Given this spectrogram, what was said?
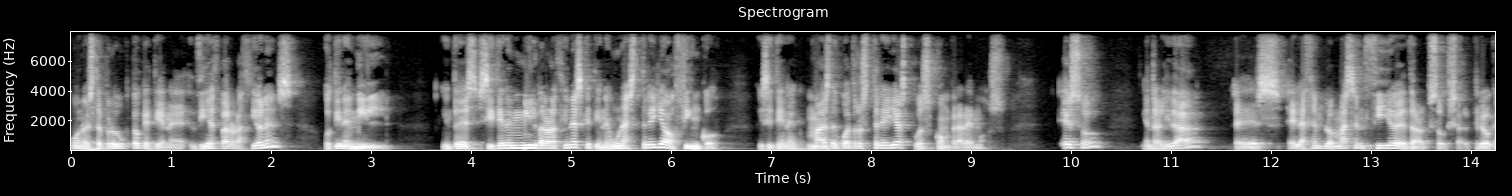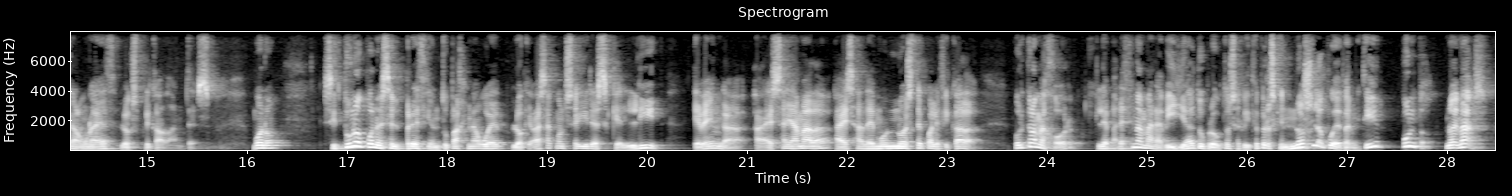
bueno, este producto que tiene 10 valoraciones o tiene 1000. Entonces, si tiene 1000 valoraciones, que tiene una estrella o 5. Y si tiene más de 4 estrellas, pues compraremos. Eso, en realidad, es el ejemplo más sencillo de Dark Social. Creo que alguna vez lo he explicado antes. Bueno, si tú no pones el precio en tu página web, lo que vas a conseguir es que el lead que venga a esa llamada, a esa demo, no esté cualificada. Porque a lo mejor le parece una maravilla tu producto o servicio, pero es que no se lo puede permitir. Punto. No hay más.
